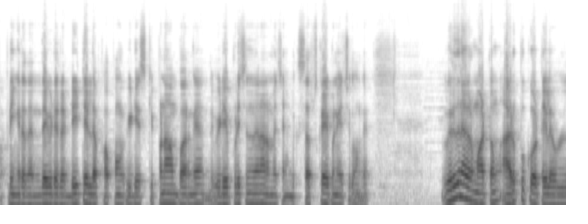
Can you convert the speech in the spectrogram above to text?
அப்படிங்கிறத இந்த வீடியோவில் டீட்டெயிலில் பார்ப்போம். வீடியோ ஸ்கிப் பண்ணாமல் பாருங்கள் இந்த வீடியோ பிடிச்சிருந்ததுன்னா நம்ம சேனலுக்கு சப்ஸ்கிரைப் பண்ணி வச்சுக்கோங்க. விருதுநகர் மாவட்டம் அருப்புக்கோட்டையில் உள்ள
